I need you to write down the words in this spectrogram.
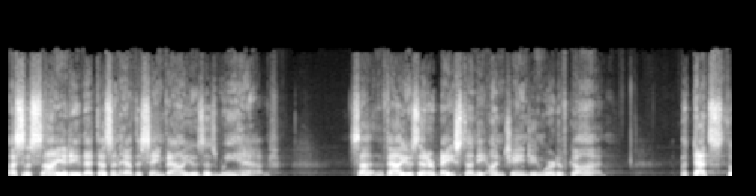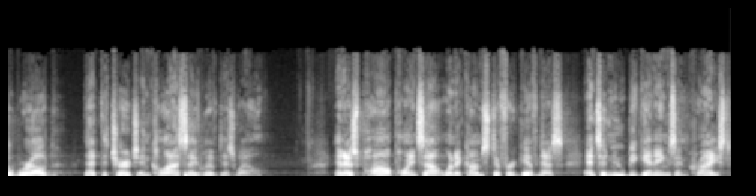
a society that doesn't have the same values as we have. So, values that are based on the unchanging Word of God. But that's the world that the church in Colossae lived as well. And as Paul points out, when it comes to forgiveness and to new beginnings in Christ,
